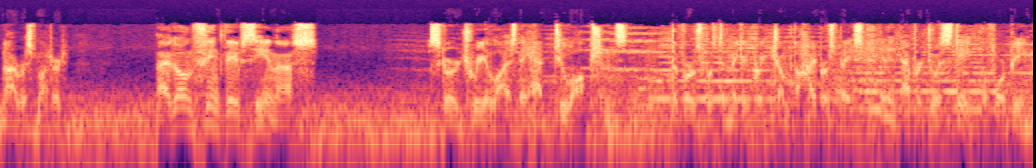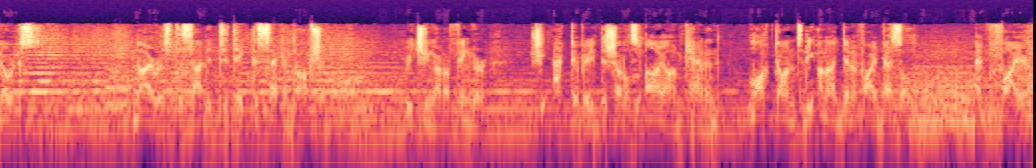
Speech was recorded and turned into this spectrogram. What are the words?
Nyriss muttered. I don't think they've seen us. Scourge realized they had two options. The first was to make a quick jump to hyperspace in an effort to escape before being noticed. Nyriss decided to take the second option. Reaching out a finger, she activated the shuttle's ion cannon, locked onto the unidentified vessel, and fired.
